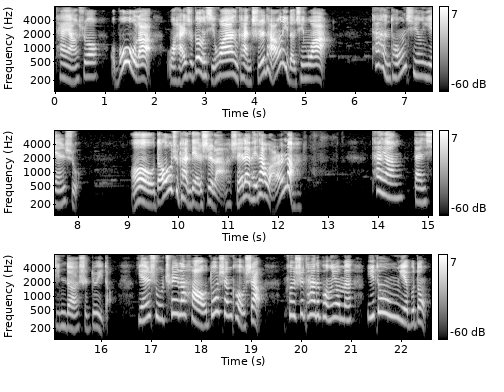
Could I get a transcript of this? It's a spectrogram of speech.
太阳说：“我不了，我还是更喜欢看池塘里的青蛙。”他很同情鼹鼠。哦，都去看电视了，谁来陪他玩呢？太阳担心的是对的。鼹鼠吹了好多声口哨，可是他的朋友们一动也不动。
